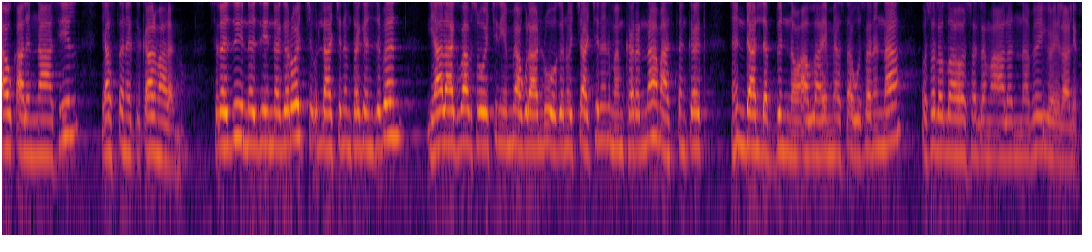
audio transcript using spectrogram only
ያውቃልና ሲል ያስጠነቅቃል ማለት ነው። ስለዚህ እነዚህን ነገሮች ሁላችንም ተገንዝበን ያለ አግባብ ሰዎችን የሚያጉላሉ ወገኖቻችንን መምከርና ማስጠንቀቅ እንዳለብን ነው አላህ የሚያስታውሰንና ወሰለ ላሁ ወሰለማ አለ ነቢይ ወኢላ ሊቃ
